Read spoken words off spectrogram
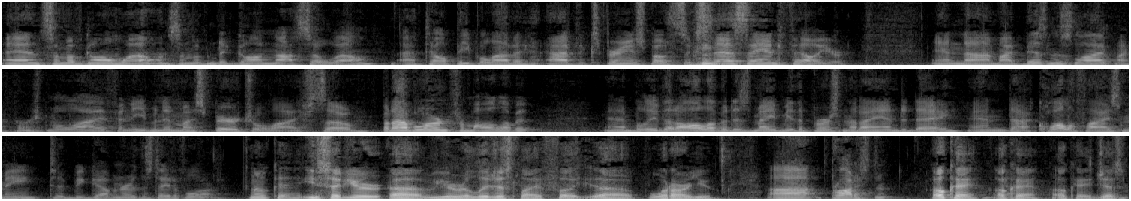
and some have gone well, and some have gone not so well. I tell people I've I've experienced both success and failure in uh, my business life, my personal life, and even in my spiritual life. So, but I've learned from all of it, and I believe that all of it has made me the person that I am today, and uh, qualifies me to be governor of the state of Florida. Okay. You said your uh, your religious life. Uh, uh, what are you? Uh, Protestant. Okay. Okay. Okay. Just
